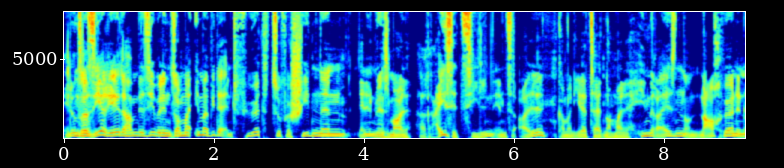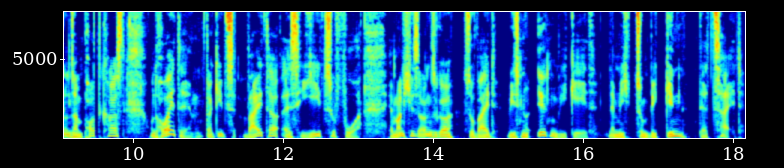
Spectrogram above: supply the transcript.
In unserer Serie, da haben wir Sie über den Sommer immer wieder entführt zu verschiedenen, nennen wir es mal, Reisezielen ins All. Kann man jederzeit nochmal hinreisen und nachhören in unserem Podcast. Und heute, da geht es weiter als je zuvor. Ja, manche sagen sogar so weit, wie es nur irgendwie geht, nämlich zum Beginn der Zeit.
